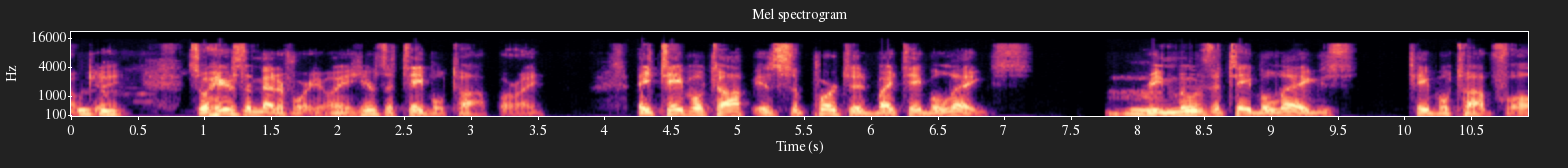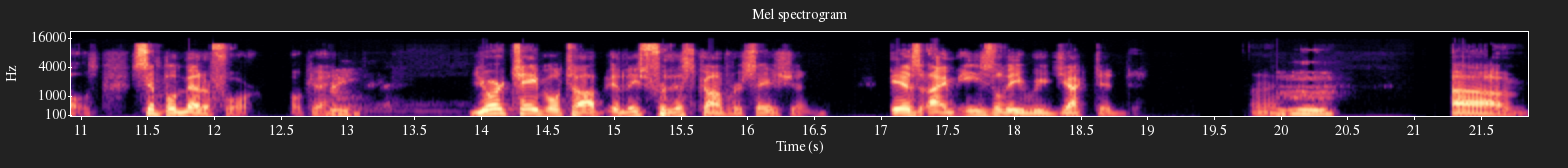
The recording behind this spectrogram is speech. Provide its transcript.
Okay. So here's the metaphor. I mean, here's a tabletop. All right. A tabletop is supported by table legs. Mhm. Remove the table legs, tabletop falls. Simple metaphor. Okay. Right. Your tabletop, at least for this conversation, is I'm easily rejected. All right? Mhm. Um,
